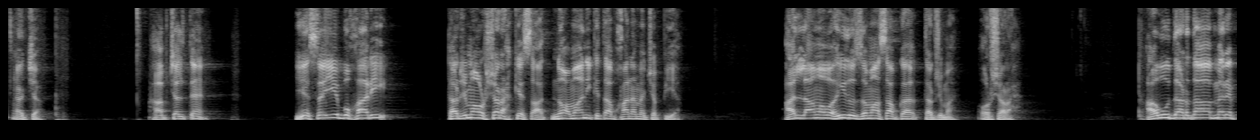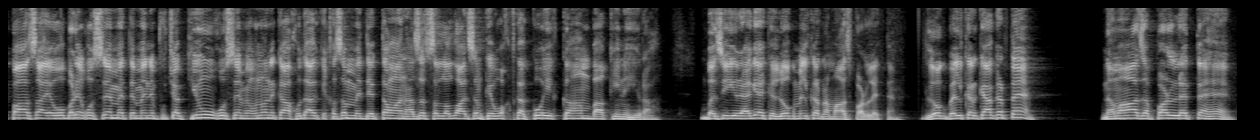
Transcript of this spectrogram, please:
अच्छा आप चलते हैं। ये सही बुखारी, तर्जमा और शरह के साथ। नौमानी किताब खाना में छपिया अल्लामा वहीद जमा साहब का तर्जमा और शरह। अबू दरदा मेरे पास आए, वो बड़े गुस्से में थे, मैंने पूछा, क्यों गुस्से में? उन्होंने कहा, खुदा की कसम, में देखता हूँ हज़रत सल्लल्लाहु अलैहि वसल्लम के वक्त का कोई काम बाकी नहीं रहा। बस ये रह गया कि लोग मिलकर नमाज़ पढ़ लेते हैं। लोग मिलकर क्या करते हैं? नमाज़ पढ़ लेते हैं।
